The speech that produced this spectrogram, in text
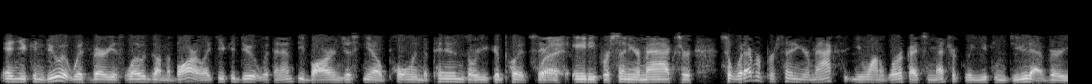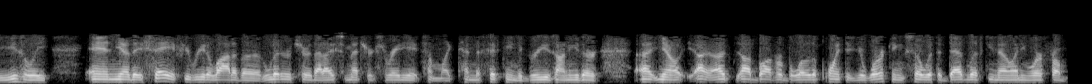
And you can do it with various loads on the bar. Like you could do it with an empty bar and just you know pull into pins or you could put say right. like 80% of your max or so whatever percent of your max that you want to work isometrically you can do that very easily. And you know they say if you read a lot of the literature that isometrics radiate something like 10 to 15 degrees on either uh, you know uh, above or below the point that you're working. So with a deadlift you know anywhere from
